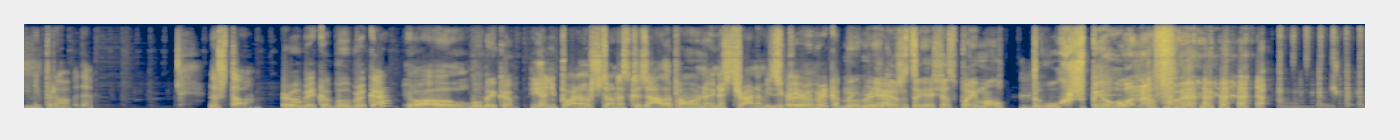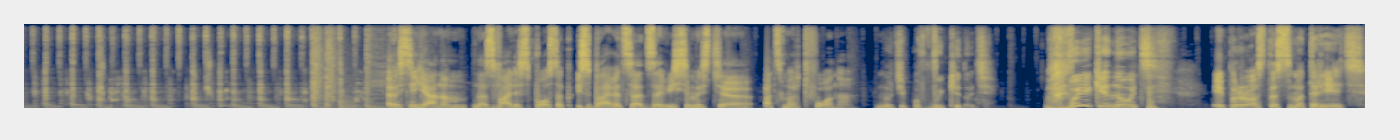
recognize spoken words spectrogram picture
неправда. Ну что, рубрика-бубрика. Оу. Бубрика. Я не понял, что она сказала, по-моему, на иностранном языке. М- Мне Рубрика-бубрика. кажется, я сейчас поймал двух шпионов. Россиянам назвали способ избавиться от зависимости от смартфона. Ну, типа, выкинуть. Выкинуть! И просто смотреть,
